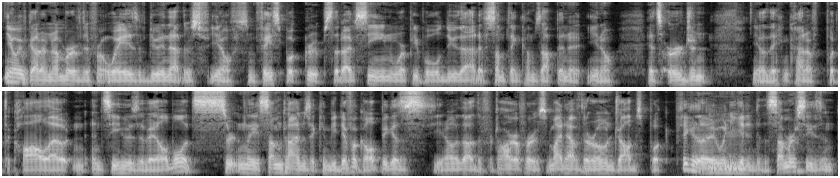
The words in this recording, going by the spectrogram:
you know we've got a number of different ways of doing that there's you know some facebook groups that i've seen where people will do that if something comes up in it you know it's urgent you know they can kind of put the call out and, and see who's available it's certainly sometimes it can be difficult because you know the other photographers might have their own jobs booked particularly mm-hmm. when you mm-hmm. get into the summer season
